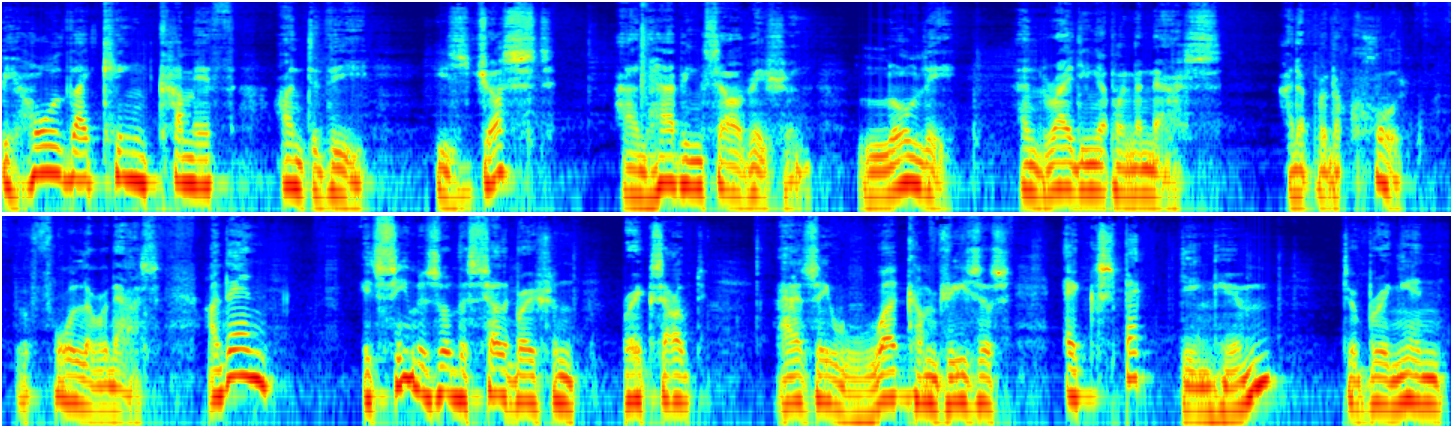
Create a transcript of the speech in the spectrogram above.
Behold, thy king cometh unto thee. He's just and having salvation, lowly and riding upon an ass and upon a colt, the foal of an. And then it seems as though the celebration breaks out as they welcome Jesus, expecting him to bring in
